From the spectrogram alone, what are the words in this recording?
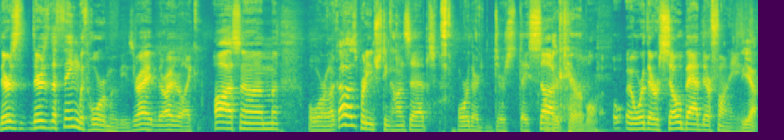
there's there's the thing with horror movies, right? They're either like awesome, or like oh, that's a pretty interesting concept, or they're, they're they They're terrible. or they're so bad they're funny. Yeah.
